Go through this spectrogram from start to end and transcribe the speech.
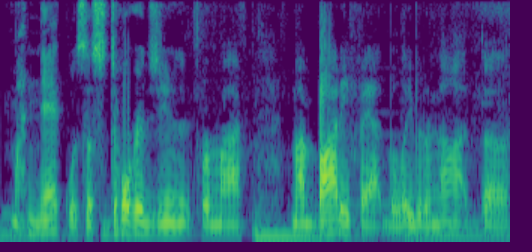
my neck was a storage unit for my my body fat. Believe it or not. Uh,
